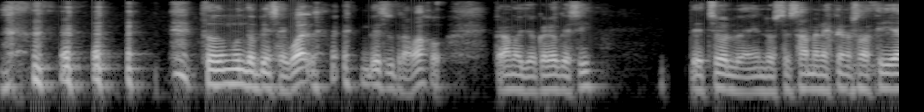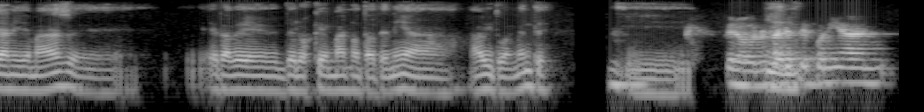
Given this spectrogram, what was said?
Todo el mundo piensa igual de su trabajo, pero vamos, yo creo que sí. De hecho, en los exámenes que nos hacían y demás, eh, era de, los que más nota tenía habitualmente. y, pero ¿nota que te ponían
